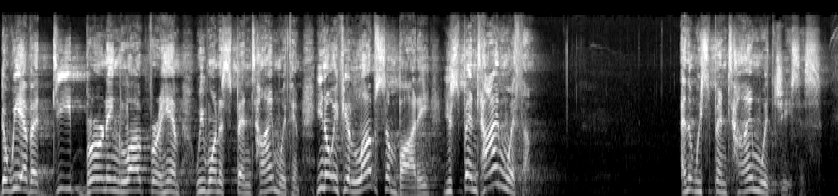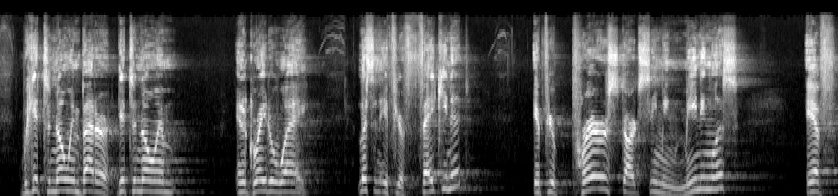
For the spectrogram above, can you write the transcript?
That we have a deep, burning love for Him. We want to spend time with Him. You know, if you love somebody, you spend time with them. And that we spend time with Jesus. We get to know Him better, get to know Him in a greater way. Listen, if you're faking it, if your prayers start seeming meaningless, if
